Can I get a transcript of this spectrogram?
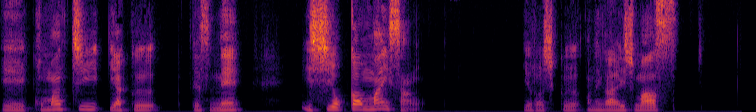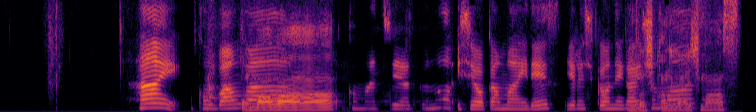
えー小町役ですね。石岡舞さん。よろしくお願いします。はい、こんばんは。こんばんは。小町役の石岡舞です。よろしくお願いします。よろしくお願いします。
